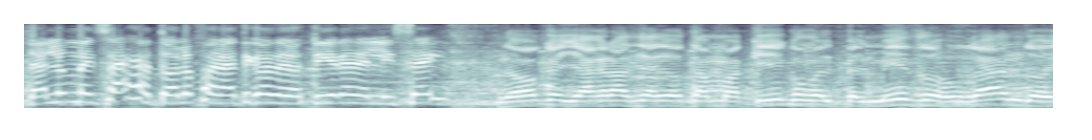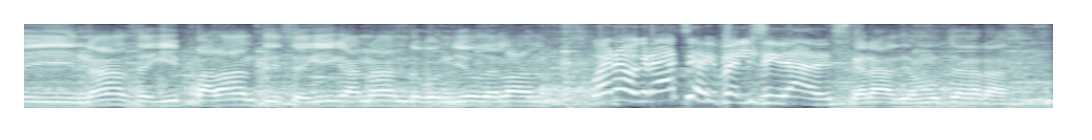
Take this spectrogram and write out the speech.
Darle un mensaje a todos los fanáticos de los Tigres del Licey. No, que ya gracias a Dios estamos aquí con el permiso, jugando y nada, seguir para adelante y seguir ganando con Dios delante. Bueno, gracias y felicidades. Gracias, muchas gracias.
